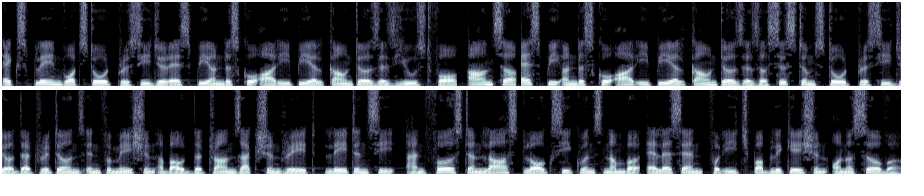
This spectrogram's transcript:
Explain what stored procedure SP REPL counters is used for. Answer SP REPL counters is a system stored procedure that returns information about the transaction rate, latency, and first and last log sequence number LSN for each publication on a server.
